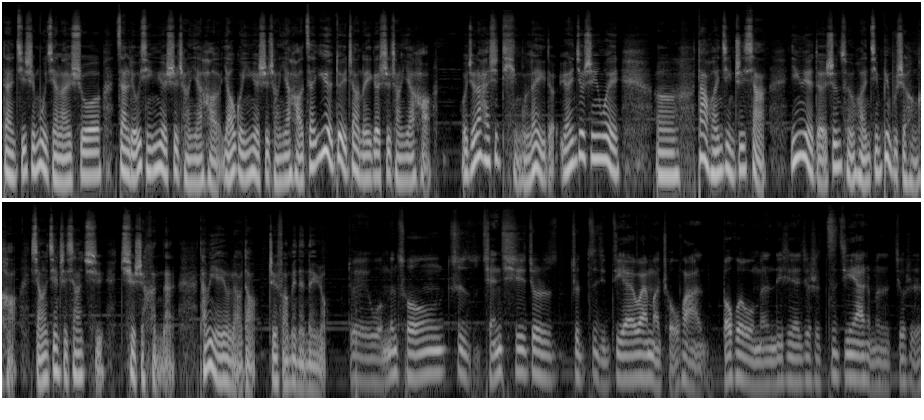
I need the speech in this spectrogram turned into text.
但其实目前来说，在流行音乐市场也好，摇滚音乐市场也好，在乐队这样的一个市场也好，我觉得还是挺累的。原因就是因为，嗯、大环境之下，音乐的生存环境并不是很好，想要坚持下去确实很难。他们也有聊到这方面的内容。对我们从制前期就是就自己 DIY 嘛筹划，包括我们那些就是资金啊什么的，就是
